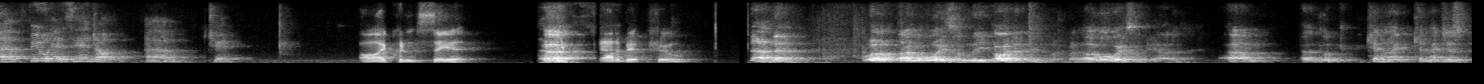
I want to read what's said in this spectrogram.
Uh, Phil had his hand up, um, Chair. oh, I couldn't see it. Ah, Out a bit, Phil. No, no. Well, I'm always on the, oh, I don't that, but I'm always on the outer. Um, uh, look, can I, can I just,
